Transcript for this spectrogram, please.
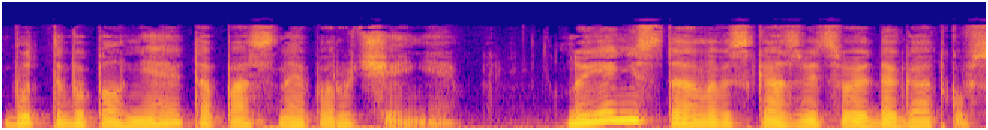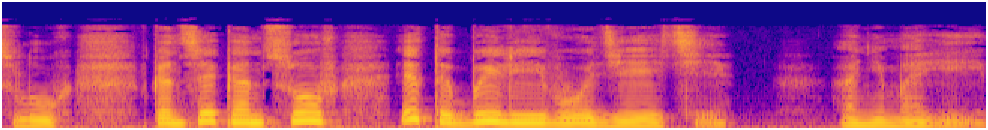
будто выполняют опасное поручение. Но я не стала высказывать свою догадку вслух. В конце концов, это были его дети, а не мои.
